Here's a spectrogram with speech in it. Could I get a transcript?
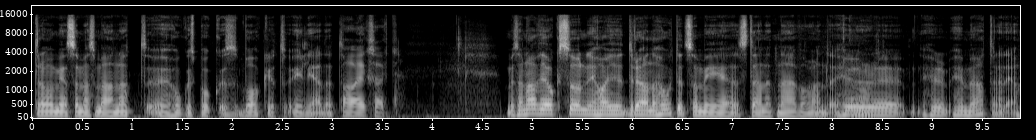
drar man med sig massor med annat hokus pokus bakåt i ledet. Ja exakt. Men sen har vi också, ni har ju drönarhotet som är ständigt närvarande. Hur, eh, hur, hur möter ni det?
